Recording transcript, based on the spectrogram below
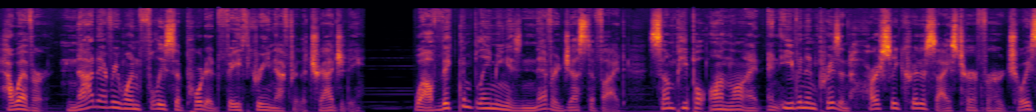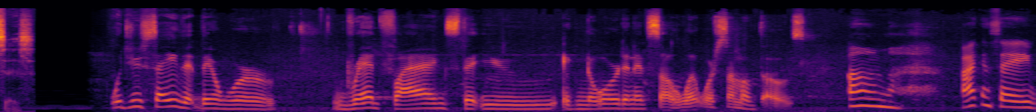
However, not everyone fully supported Faith Green after the tragedy. While victim blaming is never justified, some people online and even in prison harshly criticized her for her choices. Would you say that there were red flags that you ignored? And if so, what were some of those? Um, I can say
